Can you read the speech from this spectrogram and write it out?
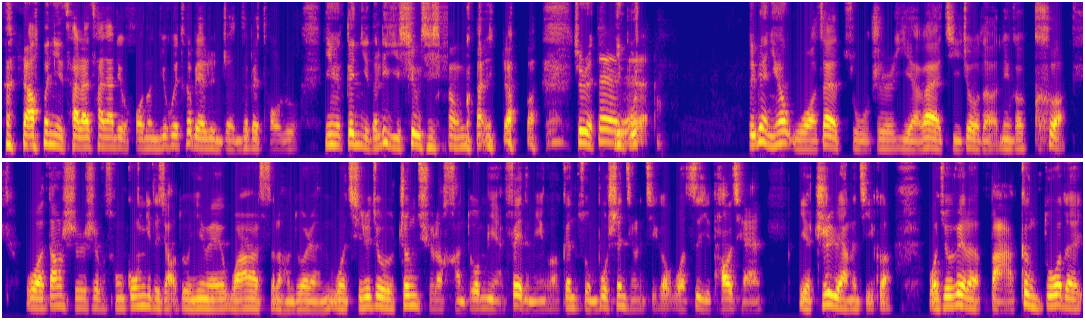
然后你才来参加这个活动，你就会特别认真、特别投入，因为跟你的利益息息相关，你知道吗？就是你不随便。你看我在组织野外急救的那个课，我当时是从公益的角度，因为五二死了很多人，我其实就争取了很多免费的名额，跟总部申请了几个，我自己掏钱也支援了几个，我就为了把更多的。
